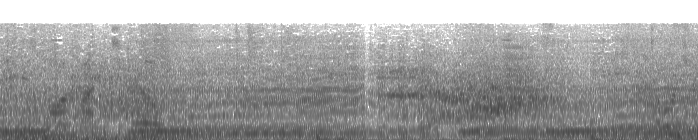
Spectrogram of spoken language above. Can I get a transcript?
He's on my tail. Told you.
